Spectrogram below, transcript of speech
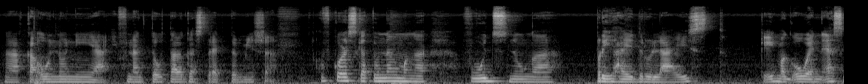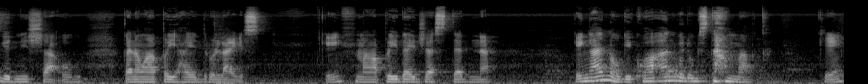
nga kauno niya if nag total gastrectomy siya. Of course katunang mga foods no nga pre-hydrolyzed Okay, mag-ONS gid ni siya o kanang mga pre-hydrolyzed. Okay, mga pre-digested na. Kay nga no, gikuhaan gud og stomach. Okay?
